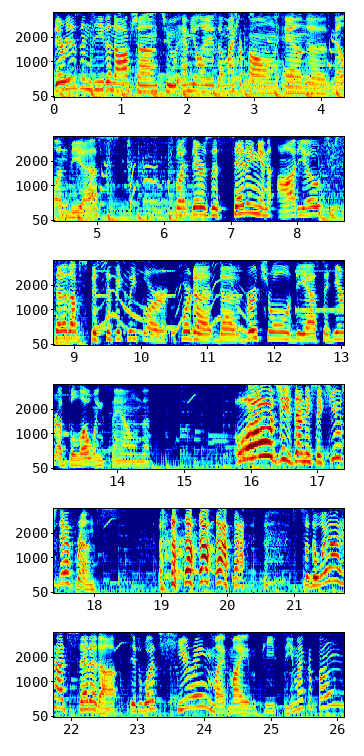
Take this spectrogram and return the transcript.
there is indeed an option to emulate the microphone in the melonDS, but there's a setting in audio to set it up specifically for for the, the virtual DS to hear a blowing sound. Oh, jeez, that makes a huge difference! so the way I had set it up, it was hearing my, my PC microphone,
